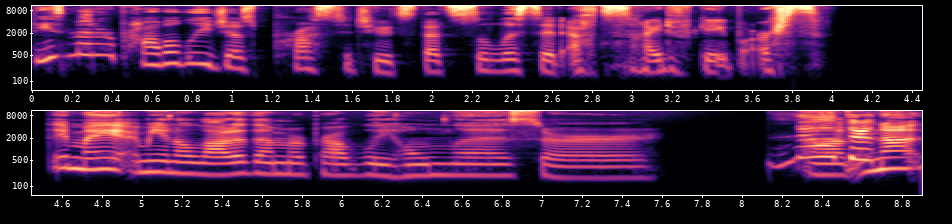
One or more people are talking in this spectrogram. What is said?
these men are probably just prostitutes that solicit outside of gay bars. They might. I mean, a lot of them are probably homeless or No, um, they're not.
